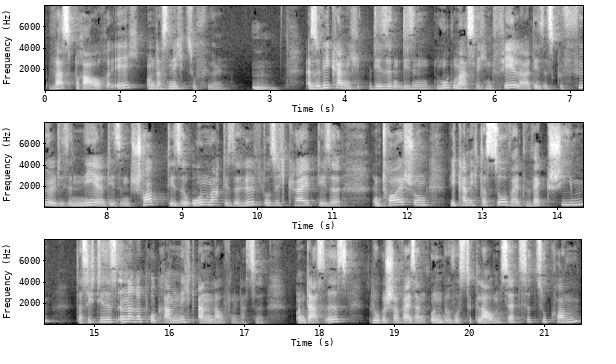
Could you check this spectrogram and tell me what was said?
was brauche ich, um das nicht zu fühlen. Also wie kann ich diese, diesen mutmaßlichen Fehler, dieses Gefühl, diese Nähe, diesen Schock, diese Ohnmacht, diese Hilflosigkeit, diese Enttäuschung, wie kann ich das so weit wegschieben, dass ich dieses innere Programm nicht anlaufen lasse? Und das ist logischerweise an unbewusste Glaubenssätze zu kommen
